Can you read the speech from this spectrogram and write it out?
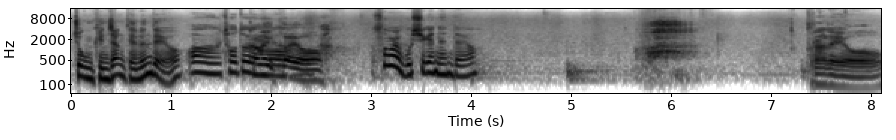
조금 긴장되는데요. 어, 저도요. 그러니까요. 숨을 못 쉬겠는데요. 불안해요.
